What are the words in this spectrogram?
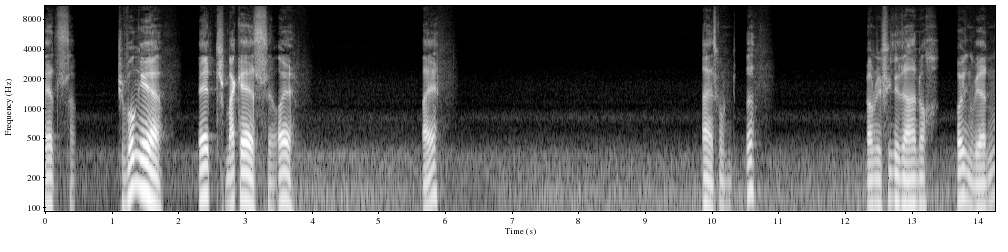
Jetzt Schwung hier. Mit Schmackes. Jawohl. Zwei. Ah, jetzt kommt ein dritter. Schauen, wie viele da noch folgen werden.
